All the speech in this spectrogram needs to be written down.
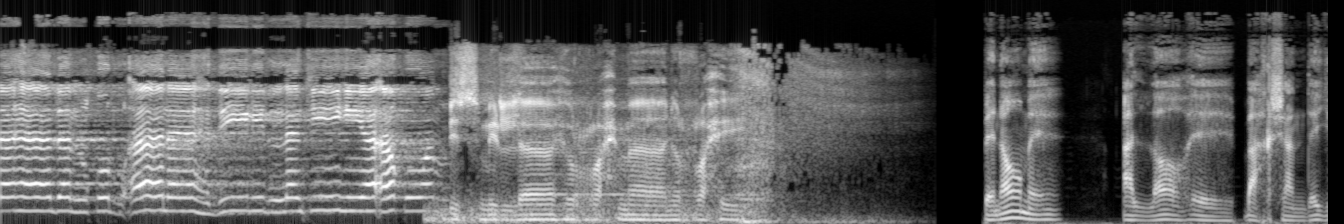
إن هذا القرآن يهدي للتي هي أقوم. بسم الله الرحمن الرحیم به نام الله بخشنده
